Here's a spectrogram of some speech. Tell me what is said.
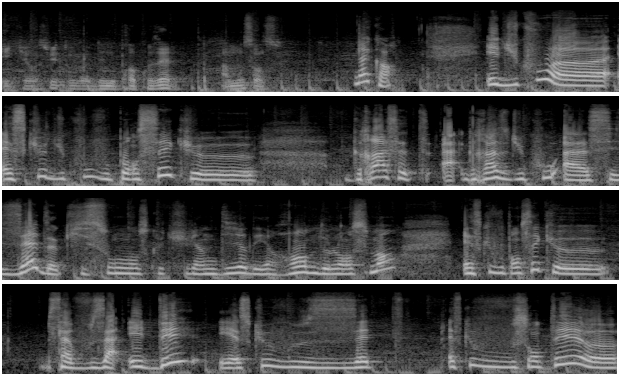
et qu'ensuite on va de nos propres ailes, à mon sens. D'accord. Et du coup, euh, est-ce que du coup, vous pensez que grâce, à, grâce du coup à ces aides qui sont ce que tu viens de dire, des rampes de lancement, est-ce que vous pensez que ça vous a aidé et est-ce que vous êtes, est-ce que vous vous sentez euh,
